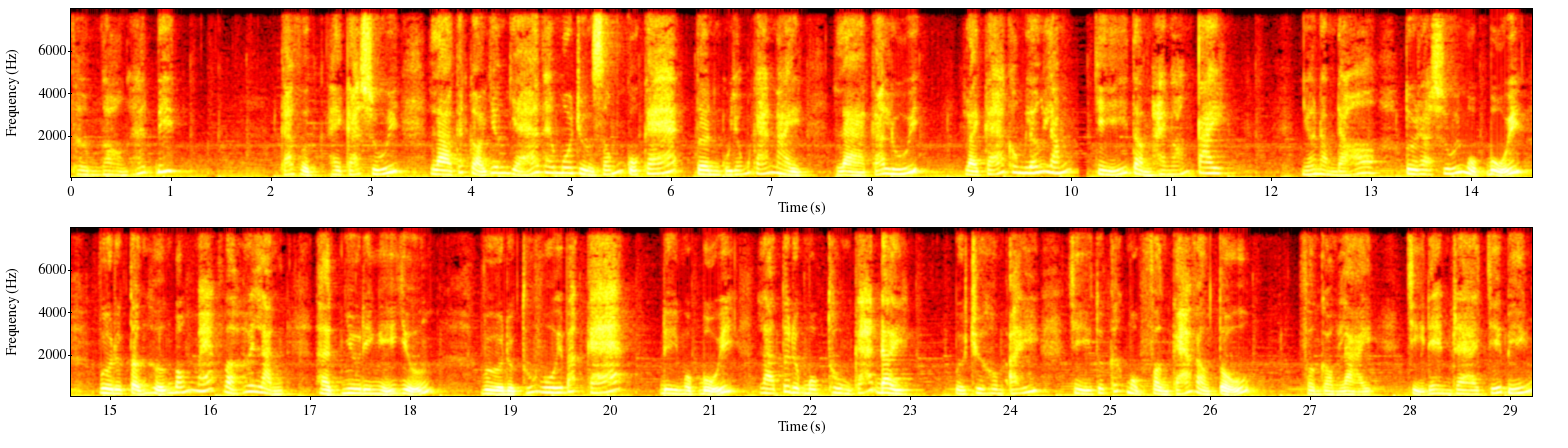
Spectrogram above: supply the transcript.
thơm ngon hết biết. Cá vực hay cá suối là cách gọi dân dã theo môi trường sống của cá. Tên của giống cá này là cá lúi, loại cá không lớn lắm, chỉ tầm hai ngón tay. Nhớ năm đó, tôi ra suối một buổi, vừa được tận hưởng bóng mát và hơi lạnh, hệt như đi nghỉ dưỡng, vừa được thú vui bắt cá. Đi một buổi là tôi được một thùng cá đầy. Bữa trưa hôm ấy, chị tôi cất một phần cá vào tủ, Phần còn lại, chị đem ra chế biến.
